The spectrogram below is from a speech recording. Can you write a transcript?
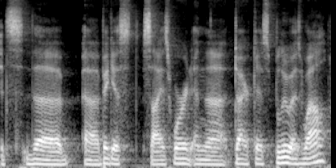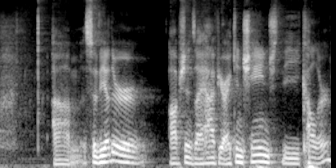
it's the uh, biggest size word and the darkest blue as well. Um, so the other options I have here, I can change the color.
